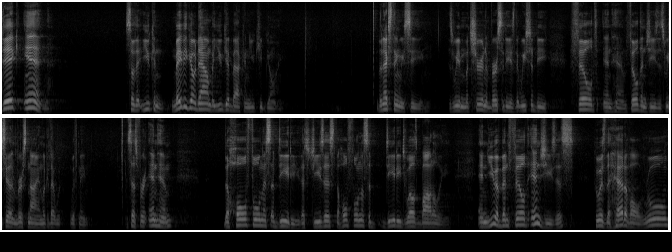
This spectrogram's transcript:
Dig in so that you can maybe go down, but you get back and you keep going. The next thing we see as we mature in adversity is that we should be filled in Him, filled in Jesus. We see that in verse 9. Look at that with me. It says, For in Him, the whole fullness of deity, that's Jesus, the whole fullness of deity dwells bodily. And you have been filled in Jesus, who is the head of all rule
